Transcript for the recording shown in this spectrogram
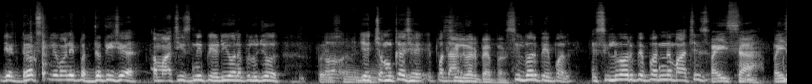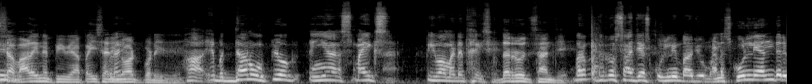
જે ડ્રગ્સ લેવાની પદ્ધતિ છે આ માચીસની પેઢીઓ અને પેલું જો જે ચમકે છે એ પદાર્થ. સિલ્વર પેપર સિલ્વર પેપર એ સિલ્વર પેપર ને માચીસ પૈસા પૈસા વાળીને પીવે આ પૈસાની નોટ પડી છે. હા એ બધાનો ઉપયોગ અહીંયા સ્માઇક્સ પીવા માટે થાય છે. દરરોજ સાંજે. બરાબર દરરોજ સાંજે સ્કૂલની બાજુમાં. અને સ્કૂલની અંદર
